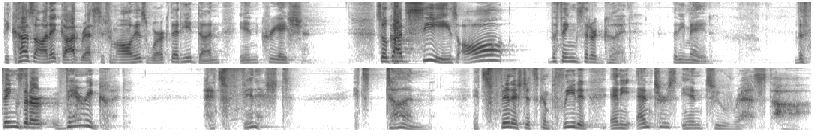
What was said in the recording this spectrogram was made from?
because on it God rested from all his work that he'd done in creation. So God sees all the things that are good that he made, the things that are very good, and it's finished. It's done. It's finished. It's completed. And he enters into rest. Ah.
